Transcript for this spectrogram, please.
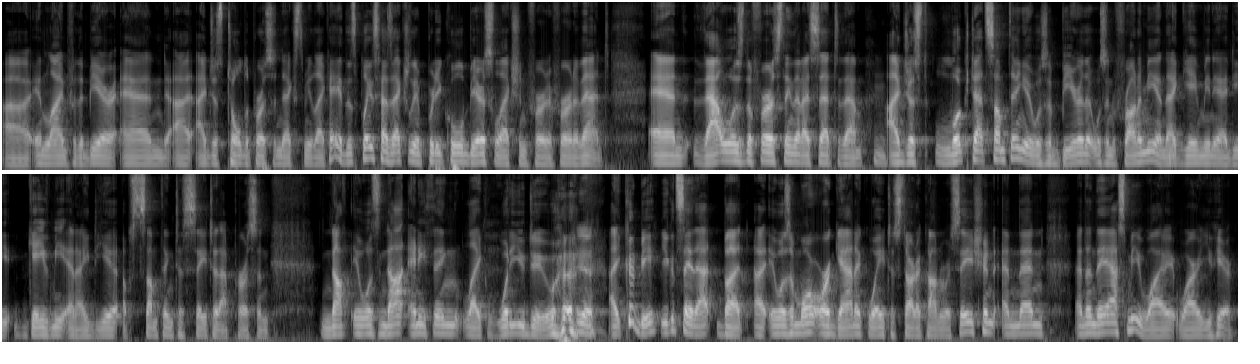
uh, in line for the beer, and I, I just told the person next to me like, "Hey, this place has actually a pretty cool beer selection for for an event." And that was the first thing that I said to them. I just looked at something. It was a beer that was in front of me, and that gave me an idea. Gave me an idea of something to say to that person. Not, it was not anything like, "What do you do?" Yeah. it could be. You could say that, but uh, it was a more organic way to start a conversation. And then, and then they asked me, "Why? Why are you here?"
